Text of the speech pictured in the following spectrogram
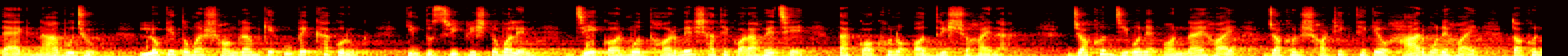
ত্যাগ না বুঝুক লোকে তোমার সংগ্রামকে উপেক্ষা করুক, কিন্তু শ্রীকৃষ্ণ বলেন, যে কর্ম ধর্মের সাথে করা হয়েছে, তা কখনো অদৃশ্য হয় না। যখন জীবনে অন্যায় হয়, যখন সঠিক থেকেও হার মনে হয়, তখন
